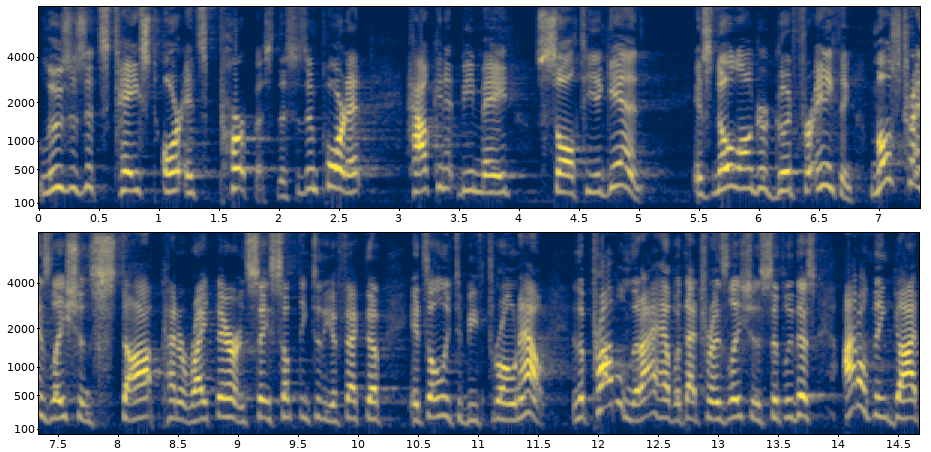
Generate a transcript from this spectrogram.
loses its taste or its purpose, this is important, how can it be made salty again? It's no longer good for anything. Most translations stop kind of right there and say something to the effect of, it's only to be thrown out. And the problem that I have with that translation is simply this I don't think God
